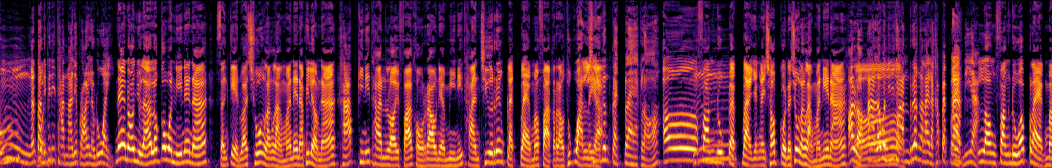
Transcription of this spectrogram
มอืม งั้นตอนนี้พี่นิทานมาเรียบร้อยแล้วด้วย แน่นอนอยู่แล้วแล้วก็วันนี้เนี่ยนะ สังเกตว่าช่วงหลังๆ มาเนี่ยนะพี่เหลือมนะครับพี่นิทานลอยฟ้าของเราเนี่ยมีนิทานชื่อเรื่องแปลกๆมาฝากเราทุกวันเลยชื่ออะเรื่องแปลกๆเหรอเออฟังดูแปลกๆยังไงชอบกลนะช่วงหลังๆ มาเนี่ยนะอ๋อเหรออะแล้ววันนี้นิทานเรื่องอะไรล่ะครับแปลกๆเนี่ยลองฟังดูว่าแปลกไหม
